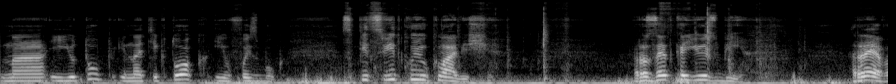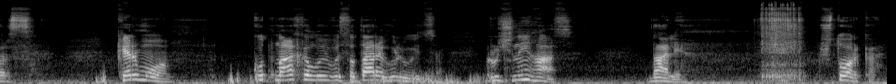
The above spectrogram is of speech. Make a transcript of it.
на і YouTube, і на TikTok, і в Facebook. З підсвіткою клавіші. Розетка USB. Реверс. Кермо. Кут нахилу і висота регулюється. Ручний газ. Далі. Шторка.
